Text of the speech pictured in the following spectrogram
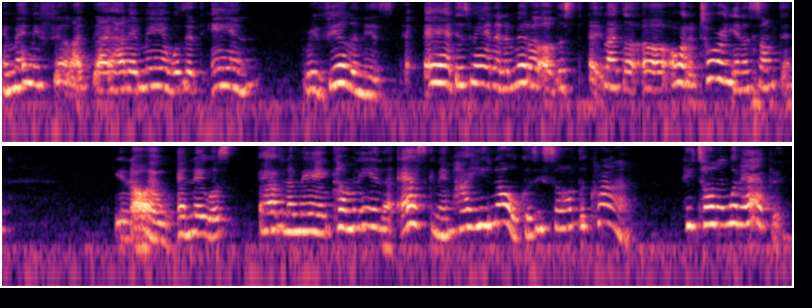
It made me feel like that how that man was at the end revealing this. They had this man in the middle of this eh, like a, a auditorium or something, you know, and, and they was having a man coming in and asking him how he know because he solved the crime. He told him what happened,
